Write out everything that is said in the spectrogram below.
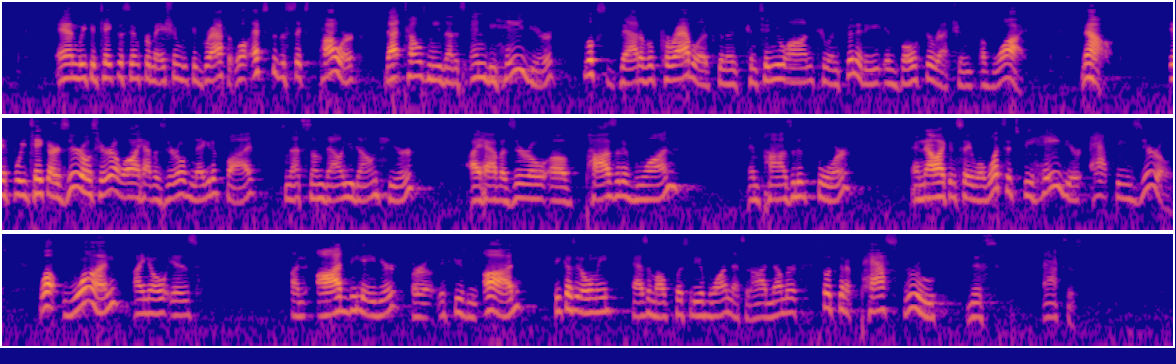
And we could take this information, we could graph it. Well, x to the sixth power, that tells me that its end behavior looks that of a parabola. It's going to continue on to infinity in both directions of y. Now, if we take our zeros here, well, I have a 0 of negative 5, so that's some value down here. I have a 0 of positive 1 and positive 4. And now I can say, well, what's its behavior at these zeros? Well, one I know is an odd behavior, or excuse me, odd, because it only has a multiplicity of 1. That's an odd number. So it's going to pass through this axis.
